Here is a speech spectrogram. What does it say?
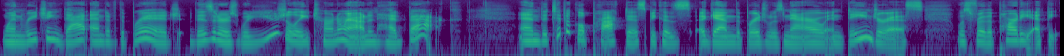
When reaching that end of the bridge, visitors would usually turn around and head back. And the typical practice, because again, the bridge was narrow and dangerous, was for the party at the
